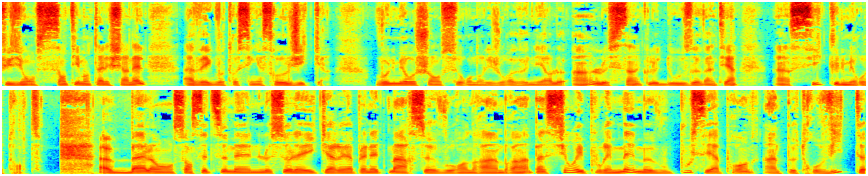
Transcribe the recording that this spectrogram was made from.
Fusion sentimentale et charnelle avec votre signe astrologique. Vos numéros chance seront dans les jours à venir le 1, le 5, le 12, le 21 ainsi que le numéro 30. Balance, en cette semaine, le soleil carré à planète Mars vous rendra un brin impatient et pourrait même vous pousser à prendre un peu trop vite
